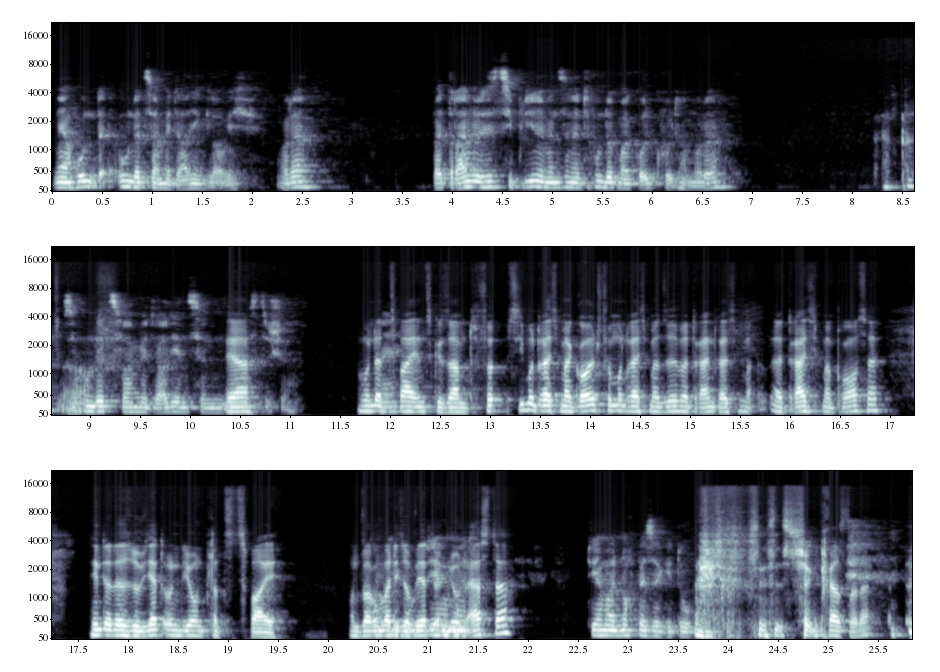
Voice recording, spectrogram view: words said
Ja, 100, 102 Medaillen, glaube ich, oder? Bei 300 Disziplinen, wenn sie nicht 100 Mal Gold geholt haben, oder? Also auf. 102 Medaillen sind Ja. realistischer. 102 insgesamt. F- 37 mal Gold, 35 mal Silber, 33 mal, äh, 30 mal Bronze. Hinter der Sowjetunion Platz 2. Und warum war die Okay, gut, die Sowjetunion haben halt- Erster? Die haben halt noch besser gedopt. Das ist schon krass, oder?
